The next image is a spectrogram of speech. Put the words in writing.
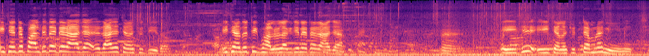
এই চানাটা পাল্টে দাও, এটা রাজা রাজা চানাচুর দিয়ে দাও। এই চানাটা ঠিক ভালো লাগছে না, এটা রাজা। হ্যাঁ। এই যে এই চানাচুরটা আমরা নিয়ে নিচ্ছি।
